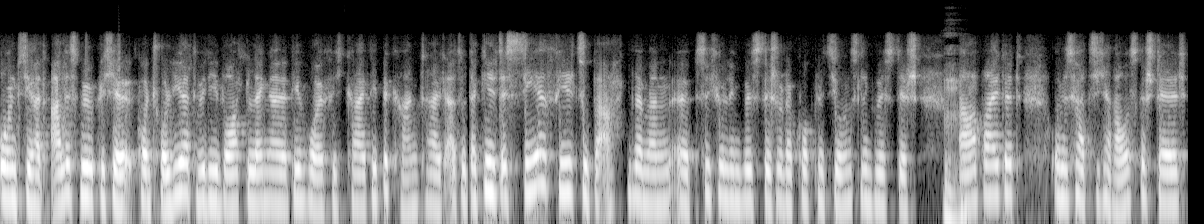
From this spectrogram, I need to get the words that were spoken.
Und sie hat alles Mögliche kontrolliert, wie die Wortlänge, die Häufigkeit, die Bekanntheit. Also da gilt es sehr viel zu beachten, wenn man äh, psycholinguistisch oder kognitionslinguistisch mhm. arbeitet. Und es hat sich herausgestellt,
